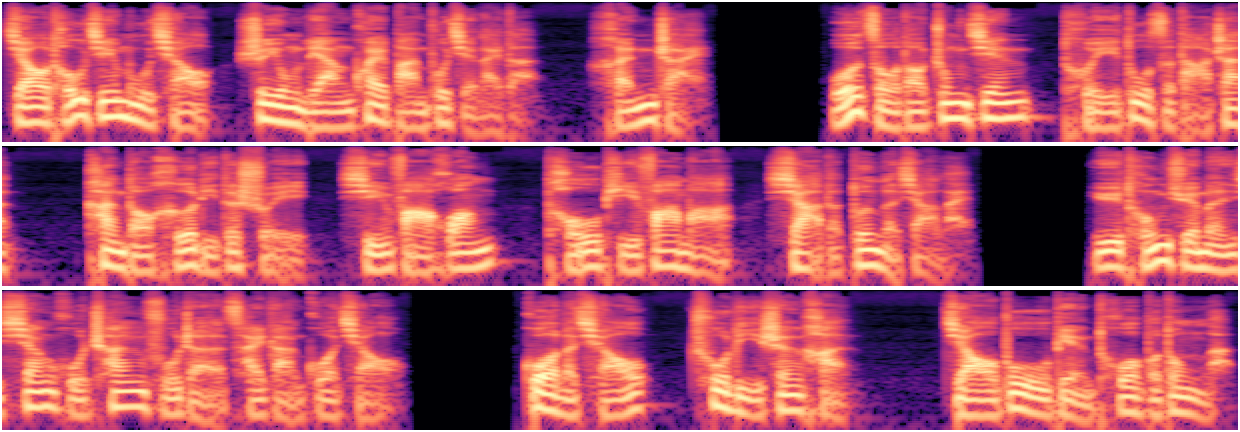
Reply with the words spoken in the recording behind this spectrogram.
角头街木桥是用两块板铺起来的，很窄。我走到中间，腿肚子打颤，看到河里的水，心发慌，头皮发麻，吓得蹲了下来。与同学们相互搀扶着，才敢过桥。过了桥，出了一身汗。脚步便拖不动了。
